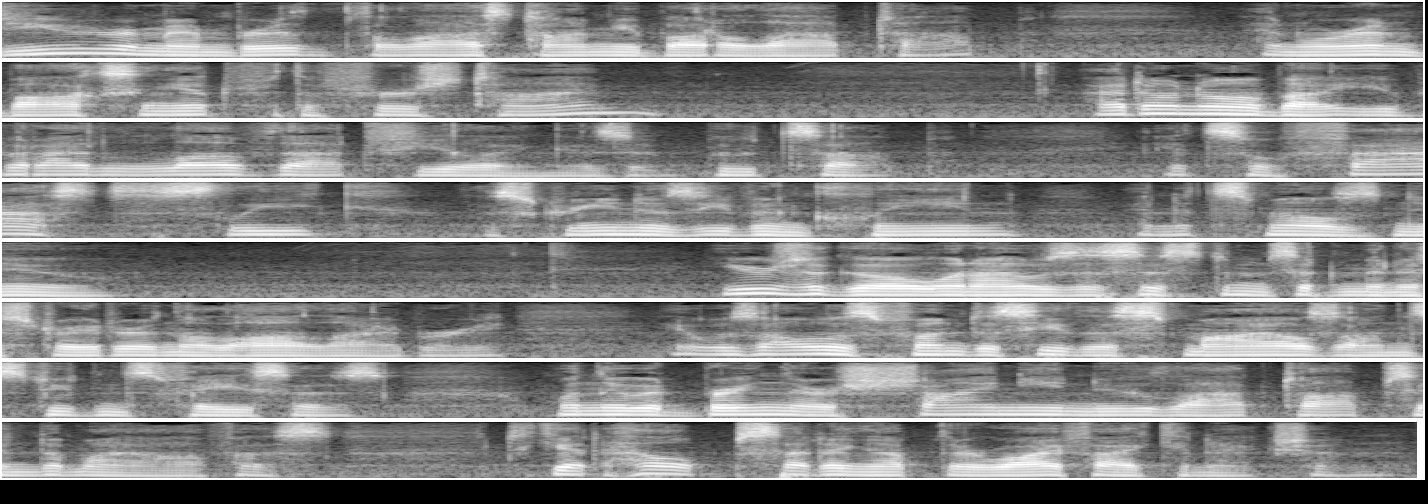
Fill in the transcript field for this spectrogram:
Do you remember the last time you bought a laptop and were unboxing it for the first time? I don't know about you, but I love that feeling as it boots up. It's so fast, sleek, the screen is even clean, and it smells new. Years ago, when I was a systems administrator in the law library, it was always fun to see the smiles on students' faces when they would bring their shiny new laptops into my office to get help setting up their Wi-Fi connection.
